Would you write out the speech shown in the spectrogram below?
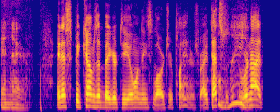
in there. And this becomes a bigger deal on these larger planters, right? Oh, That's oh, we're not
